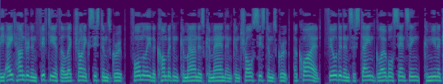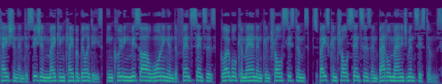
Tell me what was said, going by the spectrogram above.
The 850th Electronic Systems Group, formerly the Combatant Commanders Command and Control Systems Group, acquired, fielded and sustained global sensing, communication and decision-making capabilities, including missile warning and defense sensors, global command and control systems, space control sensors and battle management systems.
